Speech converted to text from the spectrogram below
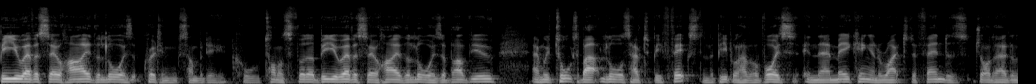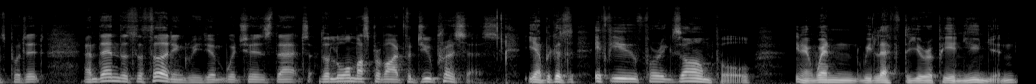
be you ever so high, the law is, quoting somebody called Thomas Fuller, be you ever so high, the law is above you. And we've talked about laws have to be fixed and the people have a voice in their making and a right to defend, as John Adams put it. And then there's the third ingredient, which is that the law must provide for due process. Yeah, because if you, for example, you know, when we left the European Union,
